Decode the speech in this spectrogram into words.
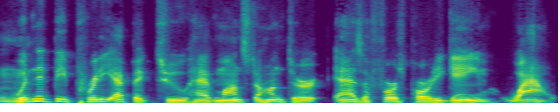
mm-hmm. wouldn't it be pretty epic to have Monster Hunter as a first party game? Wow.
